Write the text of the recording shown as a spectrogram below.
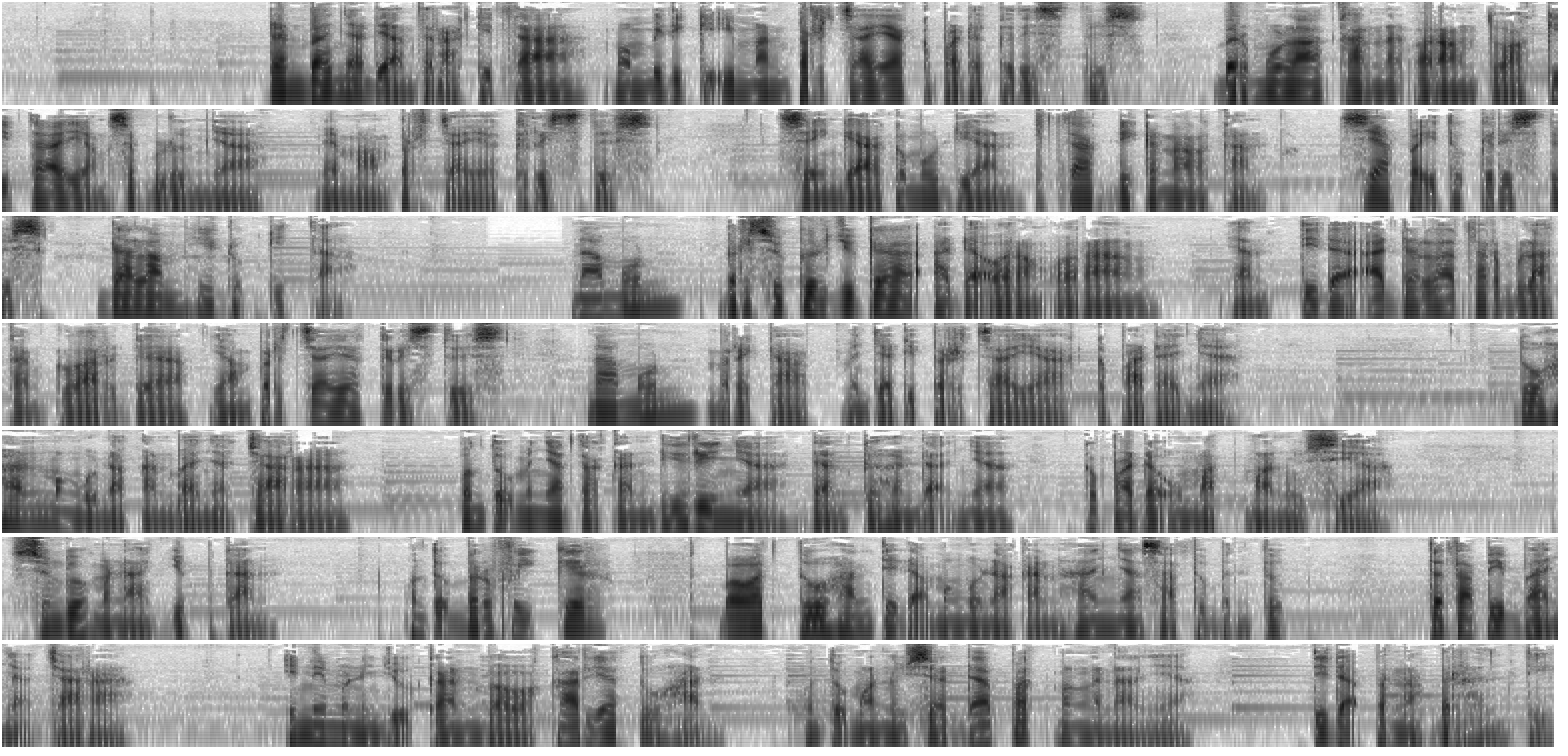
Dan banyak di antara kita memiliki iman percaya kepada Kristus bermula karena orang tua kita yang sebelumnya memang percaya Kristus sehingga kemudian kita dikenalkan siapa itu Kristus dalam hidup kita. Namun, bersyukur juga ada orang-orang yang tidak ada latar belakang keluarga yang percaya Kristus, namun mereka menjadi percaya kepadanya. Tuhan menggunakan banyak cara untuk menyatakan dirinya dan kehendaknya kepada umat manusia. Sungguh menakjubkan untuk berpikir bahwa Tuhan tidak menggunakan hanya satu bentuk, tetapi banyak cara. Ini menunjukkan bahwa karya Tuhan untuk manusia dapat mengenalnya tidak pernah berhenti.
